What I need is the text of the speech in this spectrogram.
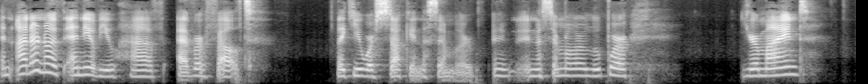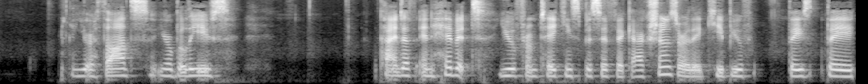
And I don't know if any of you have ever felt like you were stuck in a similar in, in a similar loop where your mind, your thoughts, your beliefs kind of inhibit you from taking specific actions or they keep you they they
